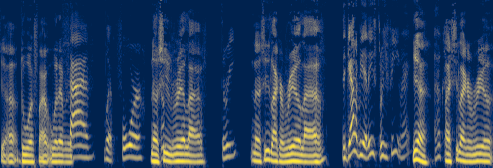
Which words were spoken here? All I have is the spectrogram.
she uh, dwarf or whatever. five, what four, No, she's something. real live. three? No, she's like a real live. They got to be at least three feet, right? Yeah, Okay. like she's like a real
